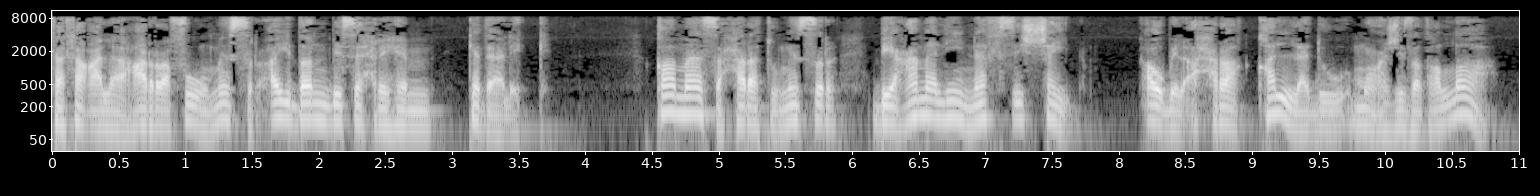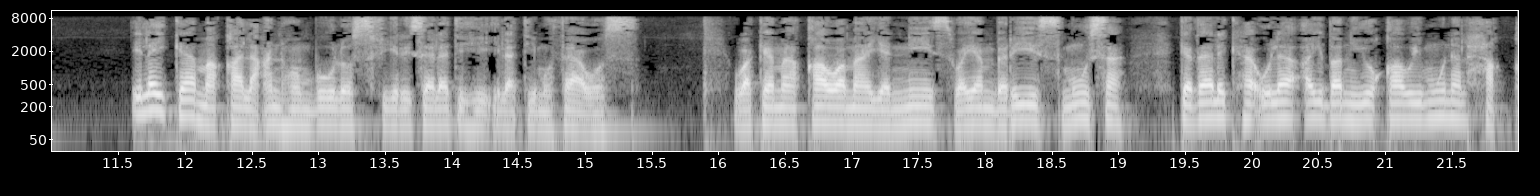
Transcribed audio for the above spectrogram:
ففعل عرفوا مصر أيضا بسحرهم كذلك. قام سحرة مصر بعمل نفس الشيء أو بالأحرى قلدوا معجزة الله. إليك ما قال عنهم بولس في رسالته إلى تيموثاوس. وكما قاوم ينيس وينبريس موسى كذلك هؤلاء أيضا يقاومون الحق.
